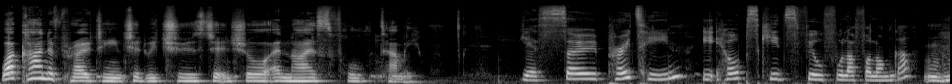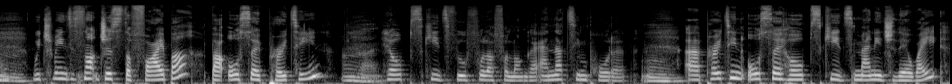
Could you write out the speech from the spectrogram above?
What kind of protein should we choose to ensure a nice full tummy? Yes, so protein, it helps kids feel fuller for longer, mm-hmm. which means it's not just the fiber, but also protein mm-hmm. helps kids feel fuller for longer, and that's important. Mm. Uh, protein also helps kids manage their weight.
